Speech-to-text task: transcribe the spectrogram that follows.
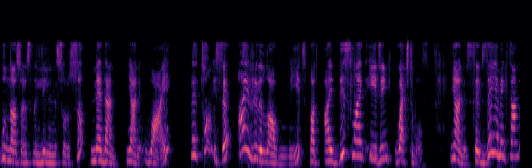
Bundan sonrasında Lily'nin sorusu neden? Yani why? Ve Tom ise I really love meat but I dislike eating vegetables. Yani sebze yemekten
